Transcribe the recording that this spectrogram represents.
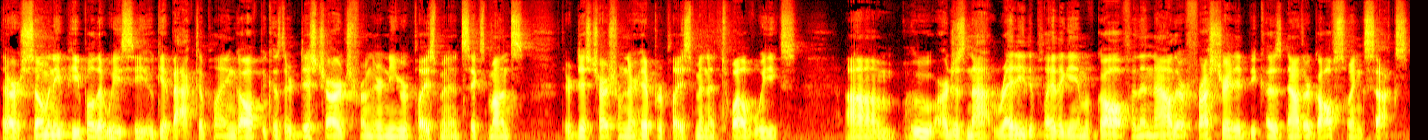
There are so many people that we see who get back to playing golf because they're discharged from their knee replacement at six months, they're discharged from their hip replacement at 12 weeks, um, who are just not ready to play the game of golf. And then now they're frustrated because now their golf swing sucks.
